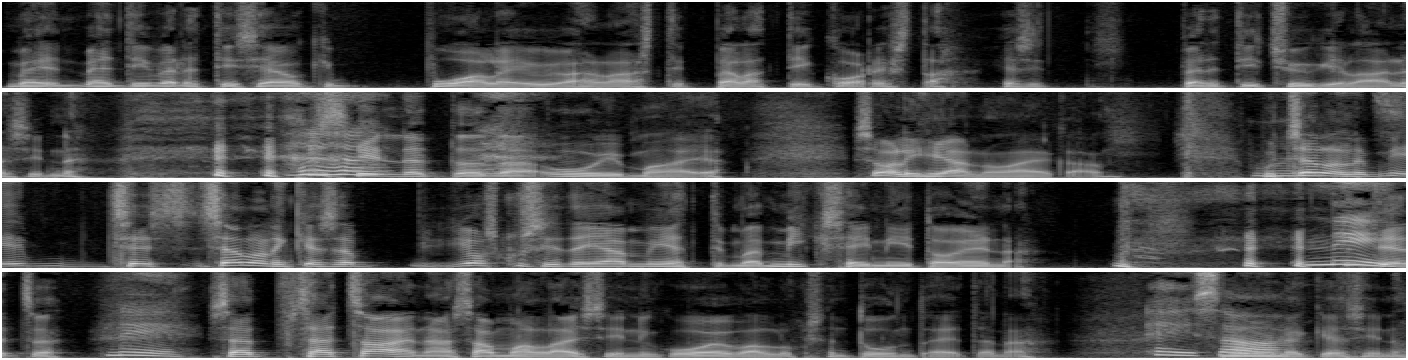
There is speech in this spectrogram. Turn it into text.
me mentiin, vedettiin siellä jokin puoleen yöhön asti, pelattiin korista ja sitten vedettiin tsykillä aina sinne, sinne tota, uimaan ja se oli hieno aikaa. Mutta sellainen, se, sellainen kesä, joskus siitä jää miettimään, miksei niitä ole enää. Niin, Tiedätkö? niin. Sä et, sä et saa enää samanlaisia niin kuin oivalluksen tunteita enää Ei saa. muina kesinä.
